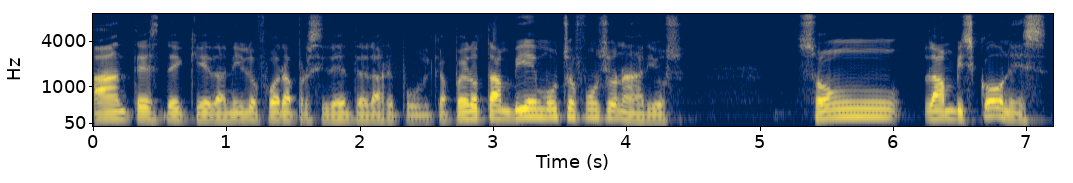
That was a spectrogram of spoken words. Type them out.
antes de que Danilo fuera presidente de la República. Pero también muchos funcionarios son lambiscones.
